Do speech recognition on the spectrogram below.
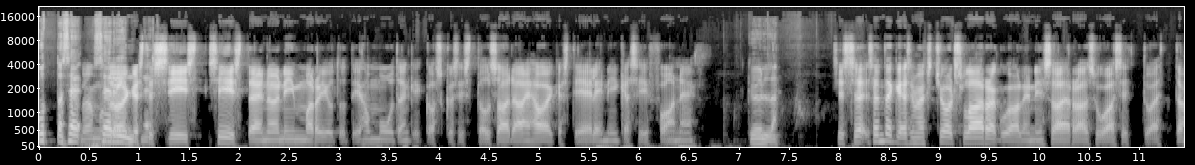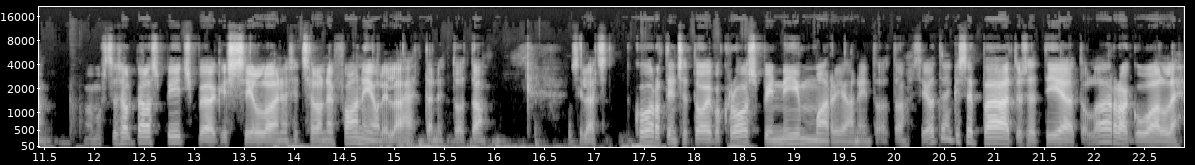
Mutta se, No, se oikeasti siist, siistejä noin nimmarijutut ihan muutenkin, koska siis tuolla saadaan ihan oikeasti elinikäisiä faneja. kyllä. Siis se, sen takia esimerkiksi George Laragua oli niin sairaan suosittu, että musta se oli pelasi Pittsburghissa silloin ja sitten sellainen fani oli lähettänyt tota, sillä että kortin se toivo Crosbyn nimmaria, niin tota, se jotenkin se päätyi se tieto Laragualle.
